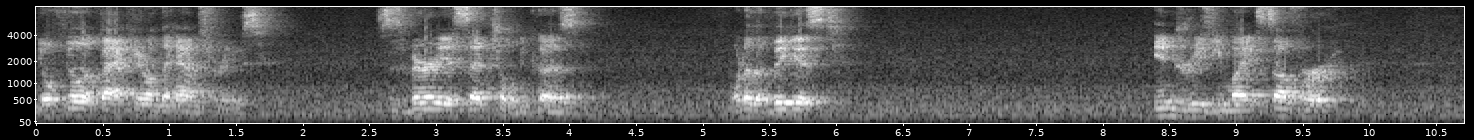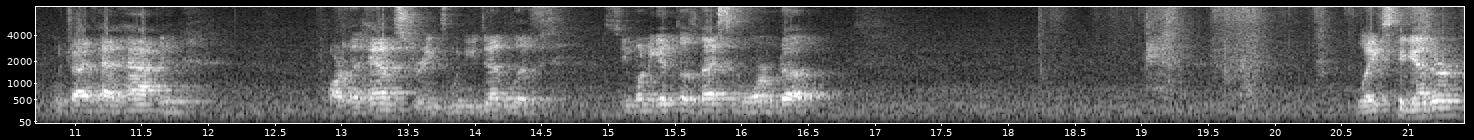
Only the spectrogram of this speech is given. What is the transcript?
You'll feel it back here on the hamstrings. This is very essential because one of the biggest injuries you might suffer, which I've had happen, are the hamstrings when you deadlift. So you want to get those nice and warmed up. Legs together,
